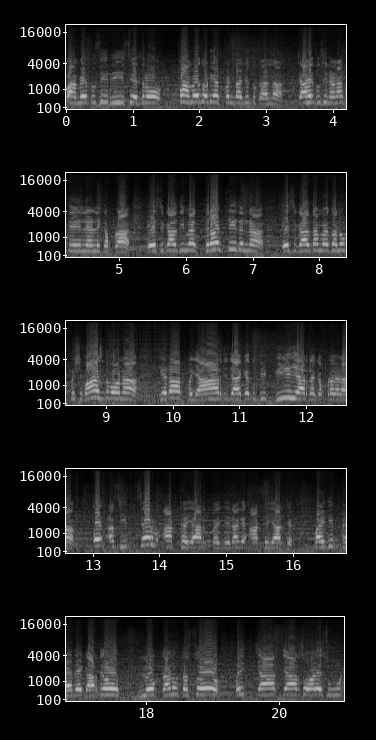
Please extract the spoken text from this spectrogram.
ਭਾਵੇਂ ਤੁਸੀਂ ਰੀਸੇਲਰੋ ਭਾਵੇਂ ਤੁਹਾਡੀਆਂ ਪਿੰਡਾਂ 'ਚ ਦੁਕਾਨਾਂ, ਚਾਹੇ ਤੁਸੀਂ ਲੈਣਾ ਦੇਣ ਲੈਣ ਲਈ ਕੱਪੜਾ, ਇਸ ਗੱਲ ਦੀ ਮੈਂ ਗਰੰਟੀ ਦਿੰਨਾ। ਇਸ ਗੱਲ ਦਾ ਮੈਂ ਤੁਹਾਨੂੰ ਵਿਸ਼ਵਾਸ ਦਿਵਾਉਣਾ ਜਿਹੜਾ ਬਾਜ਼ਾਰ 'ਚ ਜਾ ਕੇ ਤੁਸੀਂ 20000 ਦਾ ਕੱਪੜਾ ਲੈਣਾ ਓਏ ਅਸੀਂ ਸਿਰਫ 8000 ਰੁਪਏ ਦੇ ਦਾਂਗੇ 8000 'ਚ। ਬਾਈ ਜੀ, ਫਾਇਦੇ ਕਰ ਦਿਓ। ਲੋਕਾਂ ਨੂੰ ਦੱਸੋ ਬਈ 4-400 ਵਾਲੇ ਸੂਟ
